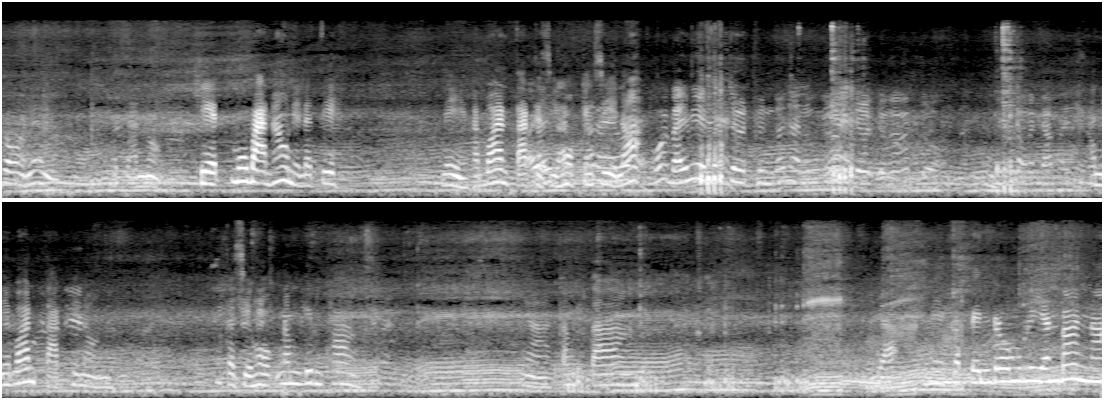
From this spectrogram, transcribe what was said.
พูดหรอกว่าหน่อยอ่าก็เนี่ยอาจารย์น้องเขตหมู่บ้านเฮานี่แหละตินี่ครับบ้านตัดกะสีหกจังสี่เนาะ โอ้ยใบมีดเจิดขึ้นก็นั่นเจิดขึ้นนะครับอันนี้บ้านตัดพี่น้องกะสีหกน้ำริมทางเนี่ยต่างๆยะนี่ก็เป็นโรงเรียนบ้านนา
